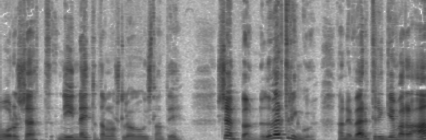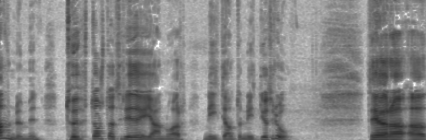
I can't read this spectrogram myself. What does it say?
voru sett ný neytendarlánslög á Íslandi sem bönnuðu verðringu þannig verðringin var afnumin 23. januar 1993 þegar að,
